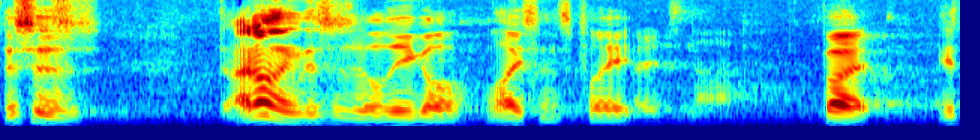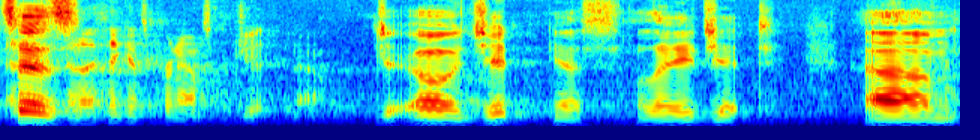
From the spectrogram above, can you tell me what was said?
this is, I don't think this is a legal license plate, It's not. but it says And I think it's pronounced JIT now. J- oh, JIT, yes, legit. Um,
